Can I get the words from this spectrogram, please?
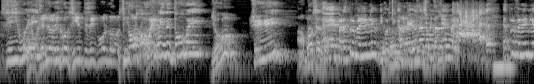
Sí, güey. Rogelio le dijo, siéntese gordo. siéntese". No, güey, fuiste tú, güey. ¿Yo? Sí. Ah, bueno, O sea, pues, Eh, pero es preferible, digo, chinga, porque yo también, güey. Es preferible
